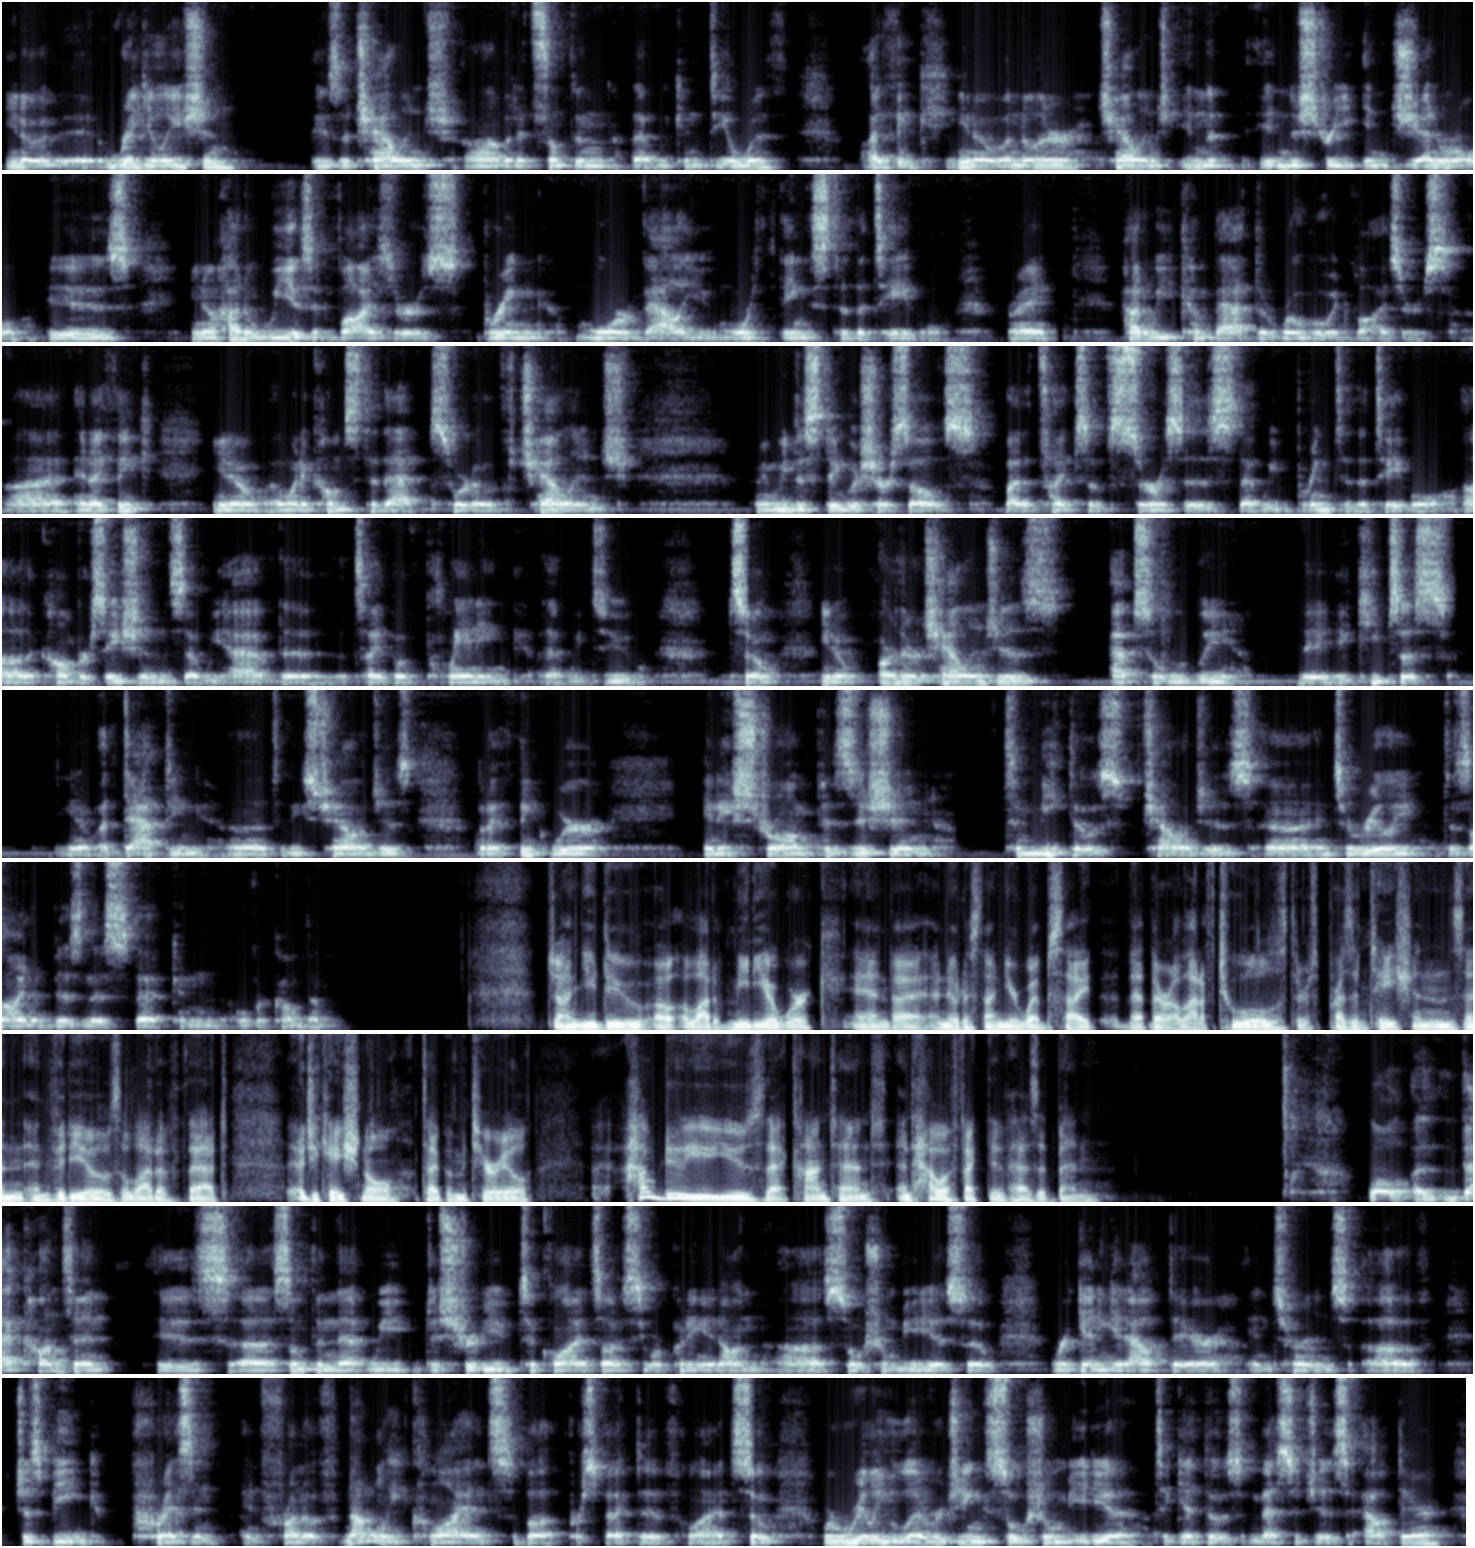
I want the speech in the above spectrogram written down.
you know, regulation is a challenge, uh, but it's something that we can deal with. I think, you know, another challenge in the industry in general is you know how do we as advisors bring more value more things to the table right how do we combat the robo advisors uh, and i think you know when it comes to that sort of challenge I mean, we distinguish ourselves by the types of services that we bring to the table, uh, the conversations that we have, the, the type of planning that we do. So, you know, are there challenges? Absolutely. It, it keeps us you know adapting uh, to these challenges. But I think we're in a strong position to meet those challenges uh, and to really design a business that can overcome them. John, you do a, a lot of media work, and I, I, noticed on your website that there are a lot of tools, there's presentations and, and videos, a lot of that educational type of material. How do you use that content, and how effective has it been? Well, uh, that content is uh, something that we distribute to clients. Obviously, we're putting it on uh, social media, so we're getting it out there in terms of just being present in front of not only clients but prospective clients. So we're really leveraging social media to get those messages out there.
